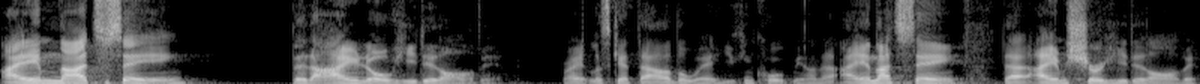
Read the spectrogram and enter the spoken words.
I am not saying that I know he did all of it, right? Let's get that out of the way. You can quote me on that. I am not saying that I am sure he did all of it.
